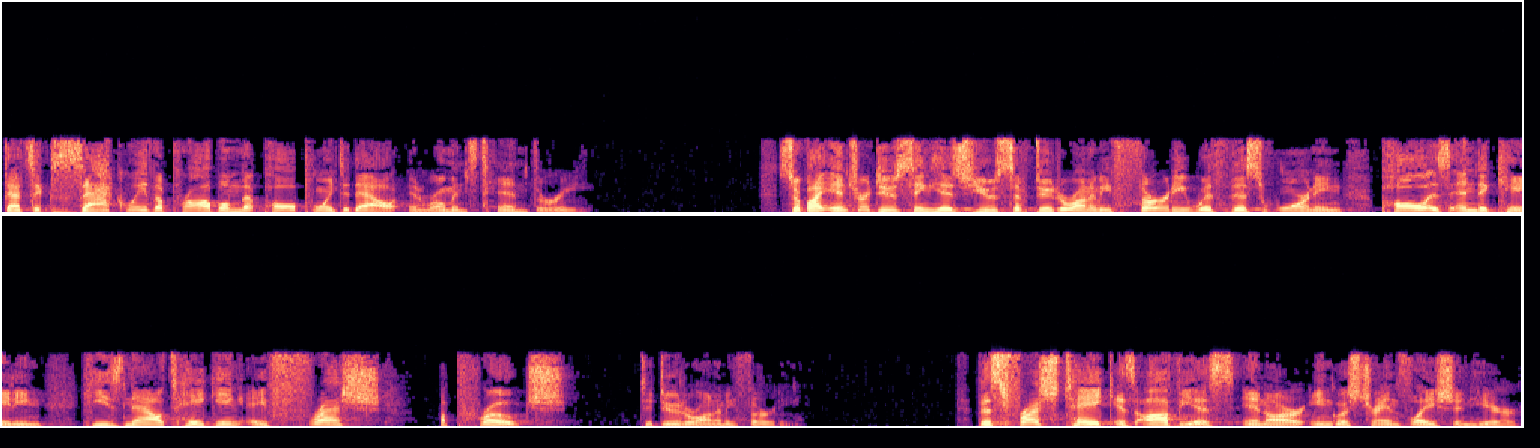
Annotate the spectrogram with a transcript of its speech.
that's exactly the problem that Paul pointed out in Romans 10:3. So by introducing his use of Deuteronomy 30 with this warning, Paul is indicating he's now taking a fresh approach to Deuteronomy 30. This fresh take is obvious in our English translation here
